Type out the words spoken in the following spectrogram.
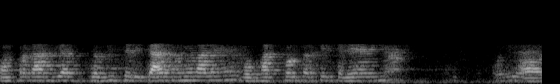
ओम प्रकाश जी अब जल्दी से रिटायर होने वाले हैं, वो घर छोड़ करके चले आएँगे। और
